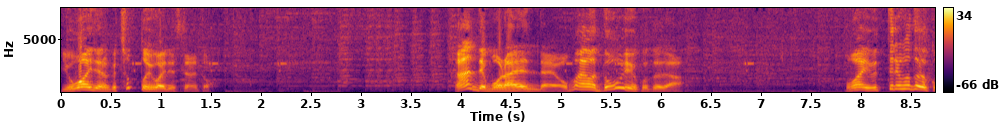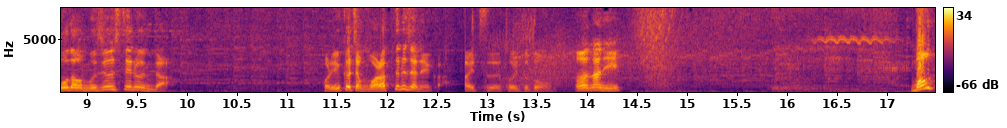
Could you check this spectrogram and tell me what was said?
弱いでなんかちょっと弱いですよね、と。なんでもらえんだよ。お前はどういうことだお前言ってることと行動が矛盾してるんだ。これ、ゆかちゃんもらってるじゃねえか。あいつ、トイトトーン。あ、なにマッ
